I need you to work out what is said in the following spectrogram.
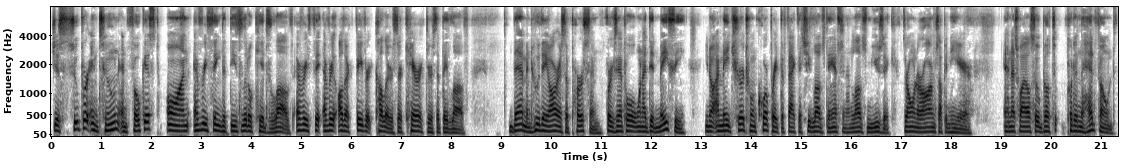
just super in tune and focused on everything that these little kids love. Everything, every, all their favorite colors, their characters that they love, them and who they are as a person. For example, when I did Macy, you know, I made sure to incorporate the fact that she loves dancing and loves music, throwing her arms up in the air, and that's why I also built put in the headphones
